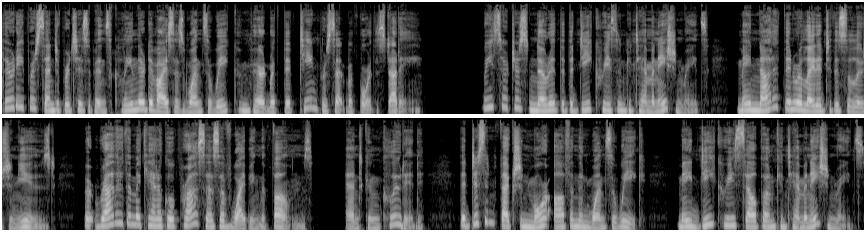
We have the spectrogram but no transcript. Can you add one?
30% of participants clean their devices once a week compared with 15% before the study. Researchers noted that the decrease in contamination rates may not have been related to the solution used, but rather the mechanical process of wiping the phones, and concluded that disinfection more often than once a week may decrease cell phone contamination rates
